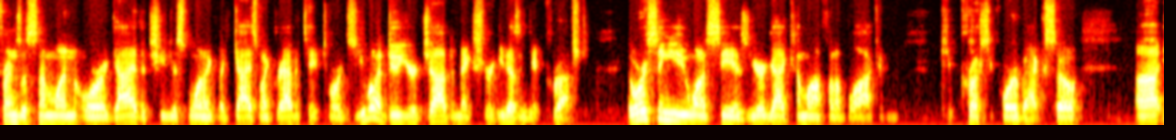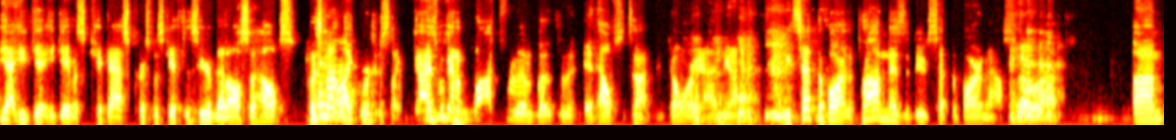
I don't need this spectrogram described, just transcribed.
friends with someone or a guy that you just want to like guys want to gravitate towards, you want to do your job to make sure he doesn't get crushed. The worst thing you want to see is your guy come off on a block and crush the quarterback. So uh, yeah, he, he gave us a kick-ass Christmas gift this year. That also helps. But it's not like we're just like, guys, we got to block for them. But it helps a ton. Don't worry. I mean, I, he set the bar. The problem is the dude set the bar now. So uh, um,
